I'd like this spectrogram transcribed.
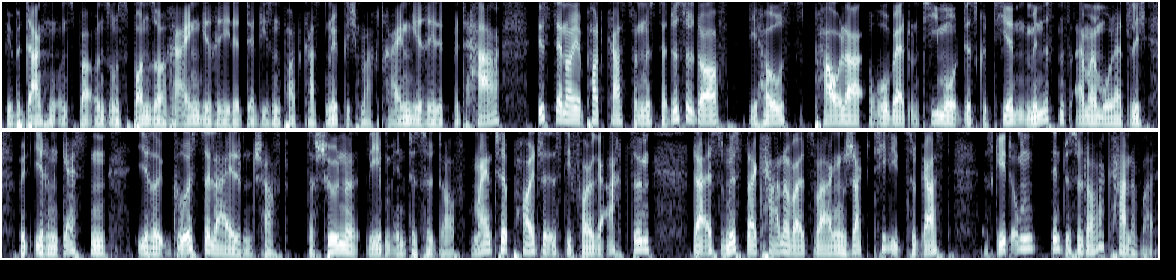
Wir bedanken uns bei unserem Sponsor Reingeredet, der diesen Podcast möglich macht. Reingeredet mit H ist der neue Podcast von Mr. Düsseldorf. Die Hosts Paula, Robert und Timo diskutieren mindestens einmal monatlich mit ihren Gästen ihre größte Leidenschaft, das schöne Leben in Düsseldorf. Mein Tipp heute ist die Folge 18. Da ist Mr. Karnevalswagen Jacques Tilly zu Gast. Es geht um den Düsseldorfer Karneval.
